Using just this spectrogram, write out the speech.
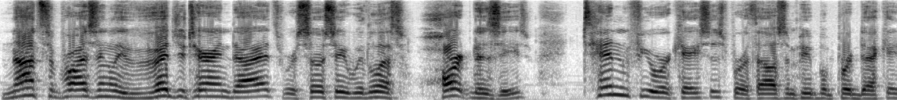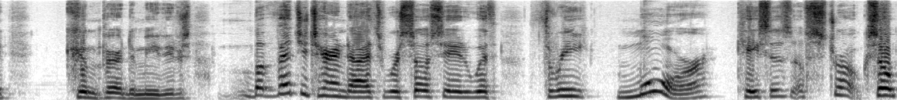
Not surprisingly, vegetarian diets were associated with less heart disease, 10 fewer cases per 1,000 people per decade compared to meat eaters, but vegetarian diets were associated with three more cases of stroke. So,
